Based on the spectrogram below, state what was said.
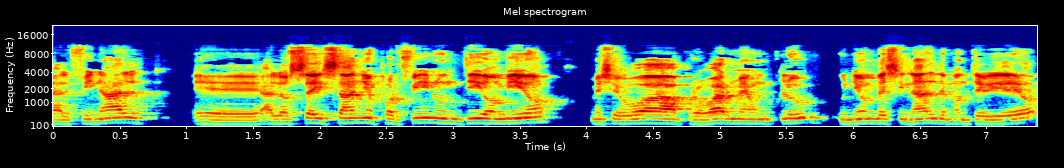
al final, a los seis años, por fin, un tío mío me llevó a probarme a un club, Unión Vecinal de Montevideo,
